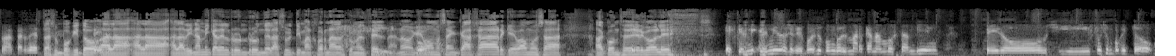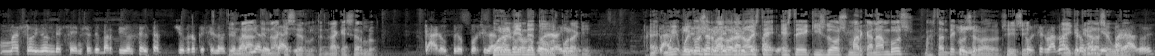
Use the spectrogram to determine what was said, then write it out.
no va a perder. Estás un poquito Pero- a la, a, la, a la dinámica del run run de las últimas jornadas con el Celta, ¿no? Que vamos a encajar, que vamos a, a conceder goles. Es que el, mi- el miedo es ese, por eso pongo el marcan ambos también, pero si fuese un poquito más sólido en defensa este partido el Celta, yo creo que se lo Tendrá, llevaría de tendrá que serlo, tendrá que serlo. Claro, pero por si las Por el bien de todos por ahí- aquí. Eh, Claro, muy muy conservadora, ¿no? Este, este X2 marcan ambos, bastante Sí, conservador. Sí, sí. Conservador, Hay que tirar muy a bien pagado, ¿eh?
